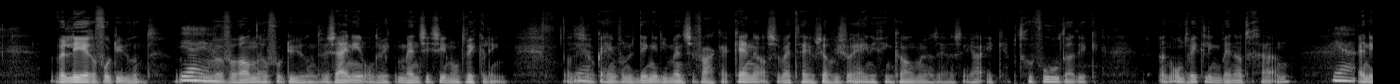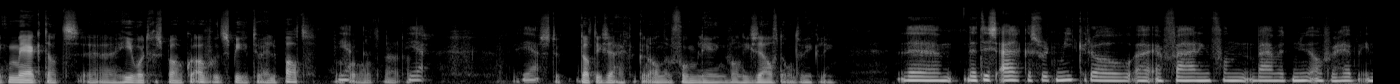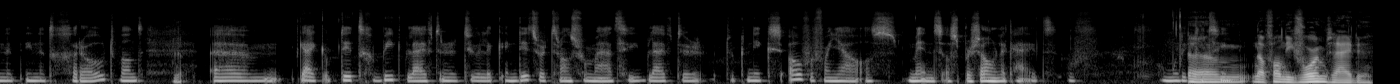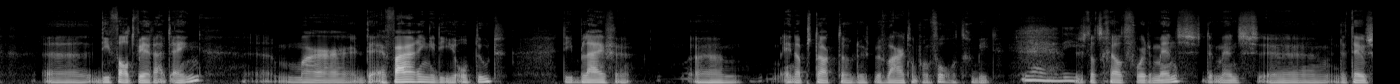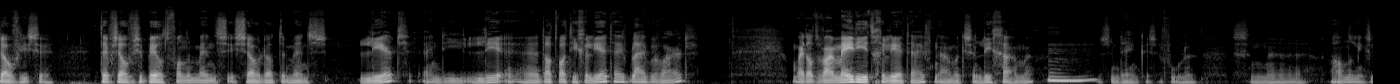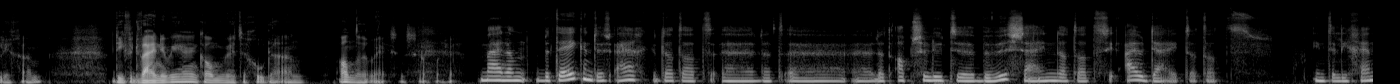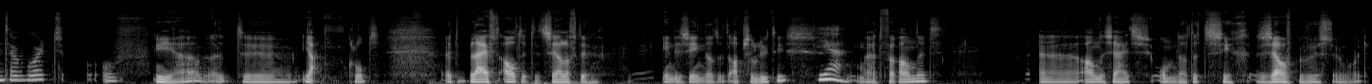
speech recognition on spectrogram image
we leren voortdurend. Ja, ja. We veranderen voortdurend. We zijn in ontwikkeling, mens is in ontwikkeling. Dat is ook een van de dingen die mensen vaak herkennen. Als ze bij de theosofische vereniging komen, dan zeggen ze, ja, ik heb het gevoel dat ik een ontwikkeling ben aan het gaan. Ja. En ik merk dat eh, hier wordt gesproken over het spirituele pad, bijvoorbeeld. Nou, dat, Ja. is, Ja. stuk, dat is eigenlijk een andere formulering van diezelfde ontwikkeling. De, dat is eigenlijk een soort micro-ervaring van waar we het nu over hebben in het, in het groot. Want Ja. ehm, kijk, op dit gebied blijft er natuurlijk, in dit soort transformatie, blijft er natuurlijk niks over van jou als mens, als persoonlijkheid. Of hoe moet ik dat zien? Ehm, nou, van die vormzijde, die valt weer uiteen. Eh, maar de ervaringen die je opdoet, die blijven ehm, in abstracto, dus bewaard op een volgend gebied. Ja, ja, die... Dus dat geldt voor de mens. De mens, uh, de theosofische, het theosofische beeld van de mens is zo dat de mens leert. En die leer, dat wat hij geleerd heeft, blijft bewaard. Maar dat waarmee hij het geleerd heeft, namelijk zijn lichamen, Mhm. zijn denken, zijn voelen, zijn uh, handelingslichaam, die verdwijnen weer en komen weer te goede aan andere wezens. zou ik maar, zeggen. maar dan betekent dus eigenlijk dat dat, uh, dat, uh, dat absolute bewustzijn, dat dat uitdijt, dat dat intelligenter wordt? Of... Ja, het, ja, klopt. Het blijft altijd hetzelfde in de zin dat het absoluut is, ja. maar het verandert. Anderzijds omdat het zich zelf bewuster wordt.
